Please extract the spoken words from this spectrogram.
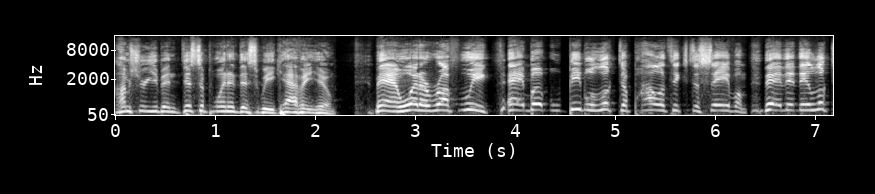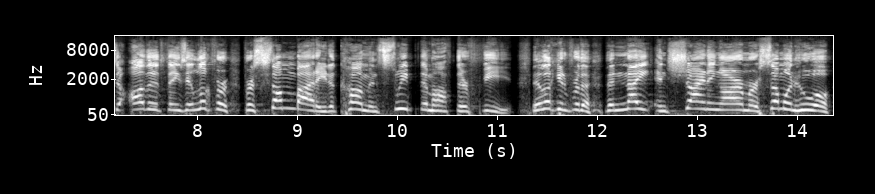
I'm sure you've been disappointed this week, haven't you? Man, what a rough week. Hey, but people look to politics to save them. They, they, they, look to other things. They look for, for somebody to come and sweep them off their feet. They're looking for the, the knight in shining armor, someone who will,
